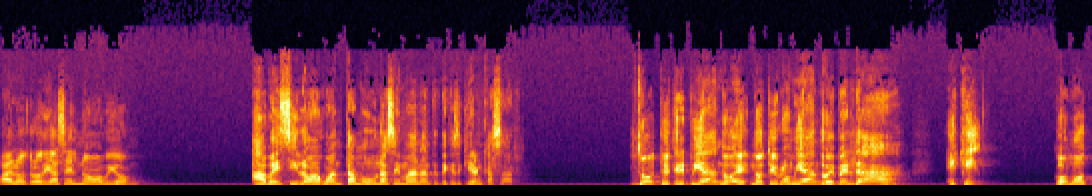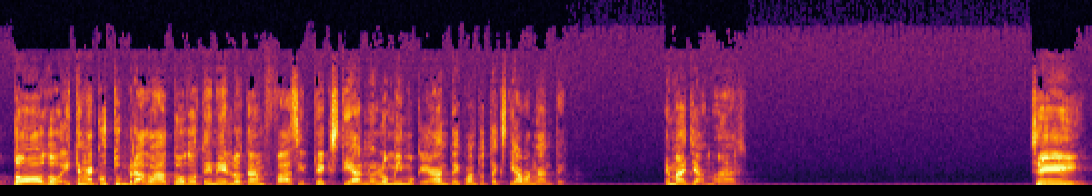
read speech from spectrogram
el otro día ser novio. A ver si los aguantamos una semana antes de que se quieran casar. No estoy tripeando, eh, no estoy bromeando, es verdad. Es que como todo, están acostumbrados a todo tenerlo tan fácil. Textear no es lo mismo que antes. ¿Cuánto texteaban antes? Es más, llamar. Sí.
